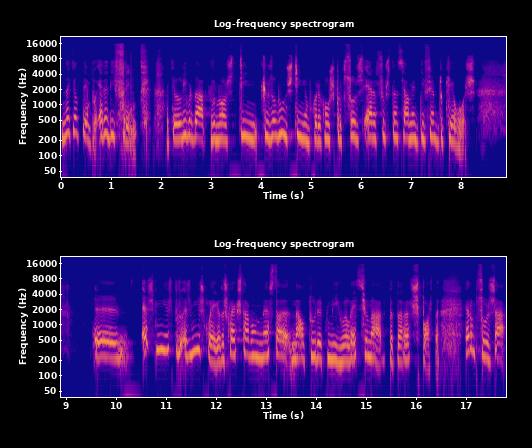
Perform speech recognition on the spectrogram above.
Naquele tempo era diferente. Aquela liberdade que nós tínhamos, que os alunos tinham para com os professores era substancialmente diferente do que é hoje. Uh, as minhas, as minhas colegas, as colegas que estavam nesta, na altura comigo a lecionar para dar a resposta, eram pessoas já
